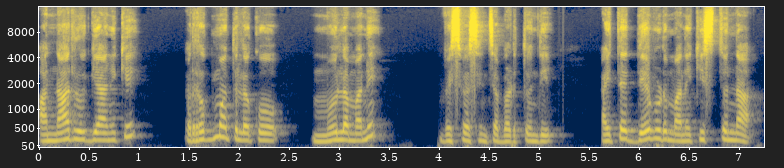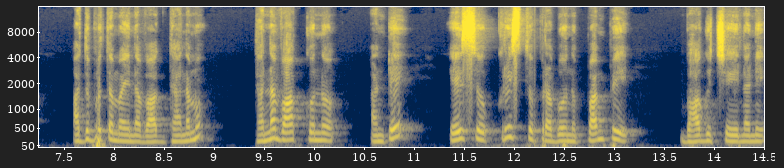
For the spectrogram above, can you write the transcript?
అనారోగ్యానికి రుగ్మతులకు మూలమని విశ్వసించబడుతుంది. అయితే దేవుడు మనకిస్తున్న అద్భుతమైన వాగ్దానము తన వాక్కును అంటే యేసు క్రీస్తు ప్రభువును పంపి బాగు చేయనని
